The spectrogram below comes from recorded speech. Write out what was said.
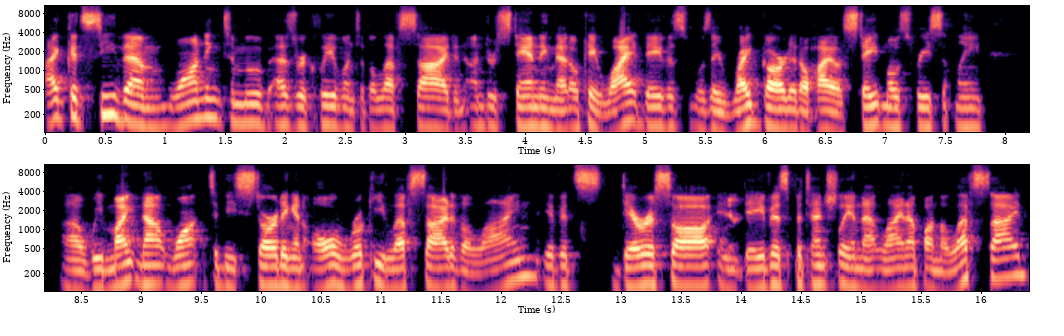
I could see them wanting to move Ezra Cleveland to the left side and understanding that okay, Wyatt Davis was a right guard at Ohio State most recently. Uh, we might not want to be starting an all rookie left side of the line if it's Darrisaw and Davis potentially in that lineup on the left side.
